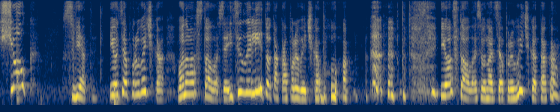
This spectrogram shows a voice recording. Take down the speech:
щолк, світ. І оця привичка, вона осталася. І ціле літо така привичка була. І осталась вона ця привичка така.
